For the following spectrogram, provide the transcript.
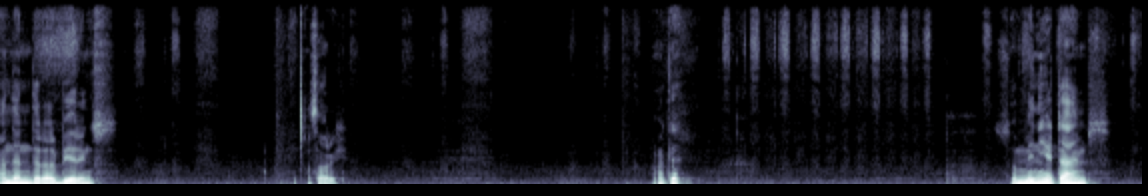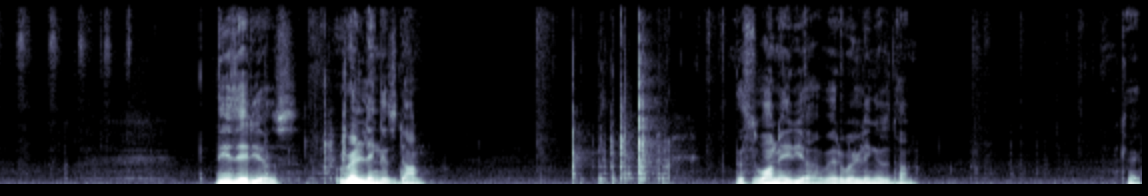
and then there are bearings. Sorry Okay. So, many times these areas welding is done. This is one area where welding is done. Okay.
